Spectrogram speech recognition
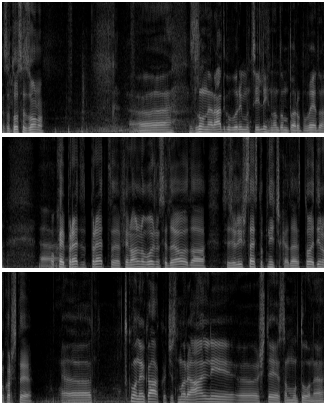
za to sezono? Zelo ne rad govorim o ciljih, no bom prvo povedal. Okay, pred, pred eh, finalno vožnjo si dejal, da si želiš vsaj stopničke, da je to edino, kar šteje. Tako nekako, če smo realni, uh, šteje samo to. Ne?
